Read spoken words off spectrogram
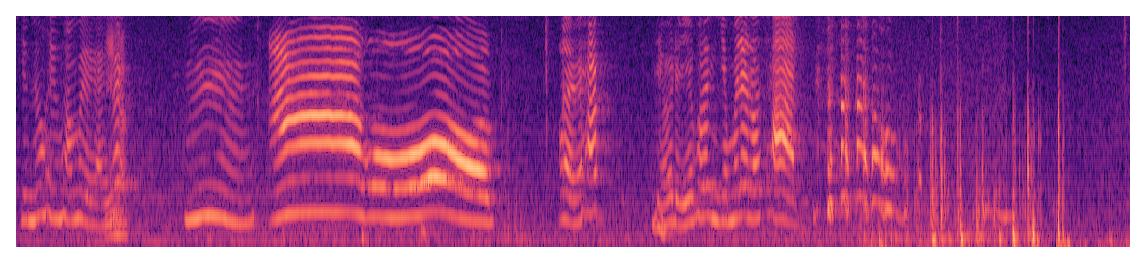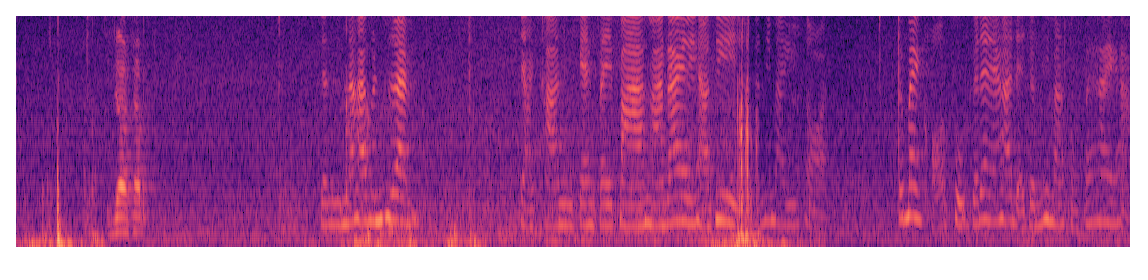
ชิมต้องชิมพร้อมเลยนี่เนี่คยรับอืมอ้าวโอ้อร่อยไหมครับ เดี๋ยวเดี๋ยวยังเพิ่งยังไม่ได้รสชาติ สุด ยอดครับ อย่าลืมนะคะเพื่อนๆ อยากทานแกงไตปลามาได้เลยค่ะ ที่จันที่มารีสอร์ทหรือไม่ขอสูตรก็ได้นะคะ เดี๋ยวจันที่มาส่งไปให้ค่ะ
